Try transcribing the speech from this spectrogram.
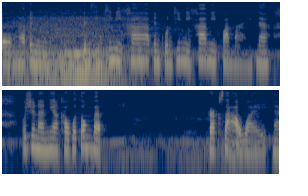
องนะเป็นเป็นสิ่งที่มีค่าเป็นคนที่มีค่ามีความหมายนะ เพราะฉะนั้นเนี่ยเขาก็ต้องแบบรักษาเอาไว้นะ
